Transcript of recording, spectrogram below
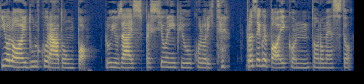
Io l'ho edulcorato un po'. Lui usa espressioni più colorite. Prosegue poi con tono mesto,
